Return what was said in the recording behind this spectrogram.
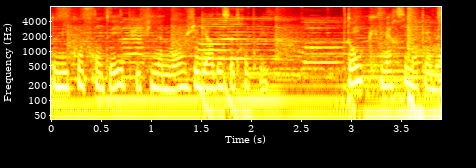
de m'y confronter et puis finalement j'ai gardé cette reprise. Donc merci Maccabée.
